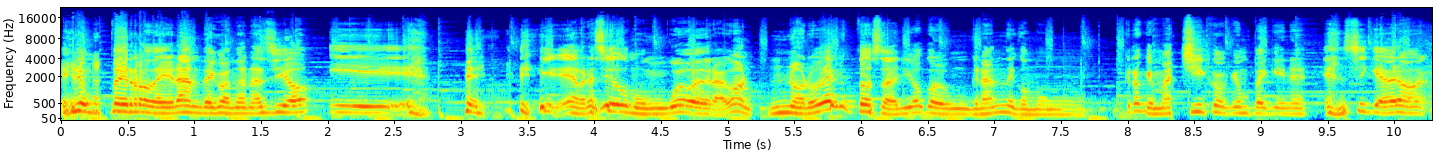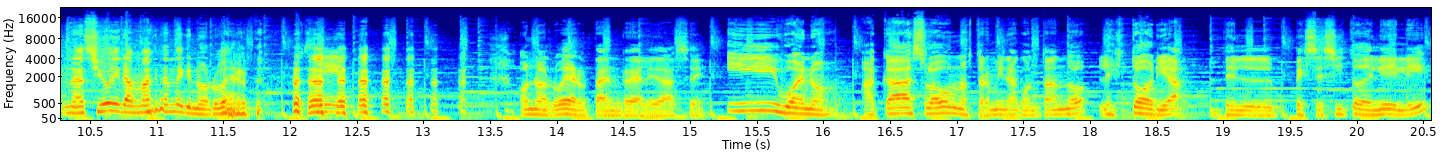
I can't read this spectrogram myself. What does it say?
era un perro de grande cuando nació. Y habrá sido como un huevo de dragón. Norberto salió con un grande como un. Creo que más chico que un pequine. Así que bueno, nació y era más grande que Norberto. Sí. o Norberta en realidad, sí. Y bueno, acá Sloan nos termina contando la historia del pececito de Lily.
